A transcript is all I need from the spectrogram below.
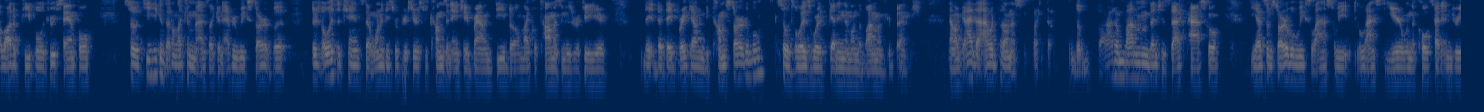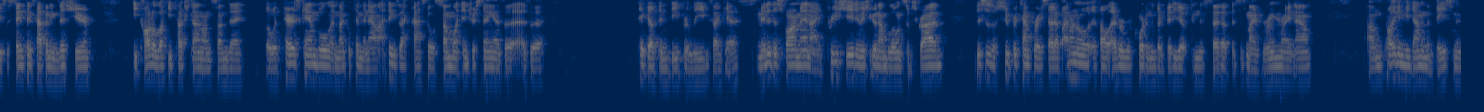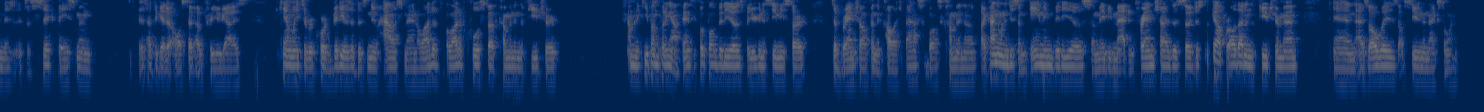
a lot of people. Drew Sample. So Tee Higgins, I don't like him as like an every week start, but there's always a chance that one of these rookie receivers becomes an AJ Brown, Deebo, Michael Thomas in his rookie year they, that they break out and become startable. So it's always worth getting them on the bottom of your bench. Now, a guy that I would put on this like the, the bottom bottom bench is Zach Pascal. He had some startable weeks last week, last year when the Colts had injuries. The same thing's happening this year. He caught a lucky touchdown on Sunday, but with Parris Campbell and Michael Pittman out, I think Zach Pascal is somewhat interesting as a as a pickup in deeper leagues. I guess. Made it this far, man. I appreciate it. Make sure you go down below and subscribe. This is a super temporary setup. I don't know if I'll ever record another video in this setup. This is my room right now. I'm probably going to be down in the basement. There's, it's a sick basement. I just have to get it all set up for you guys. I can't wait to record videos at this new house, man. A lot of a lot of cool stuff coming in the future. I'm going to keep on putting out fancy football videos, but you're going to see me start to branch off into college basketball is coming up. I kind of want to do some gaming videos, some maybe Madden franchises. So just look out for all that in the future, man. And as always, I'll see you in the next one.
